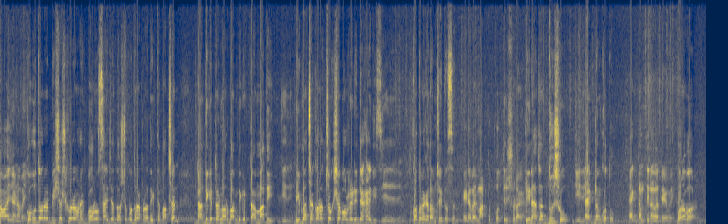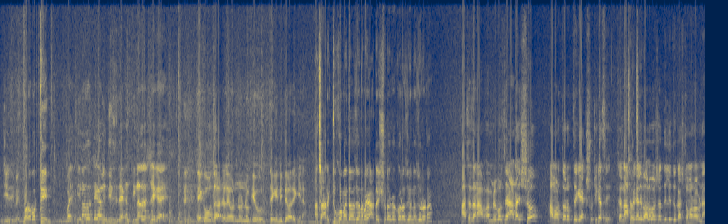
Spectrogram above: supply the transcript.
পাওয়াই যায় না ভাই। কবুতরের বিশেষ করে অনেক বড় সাইজের দর্শক বন্ধুরা আপনারা দেখতে পাচ্ছেন ডান দিকেরটা নর বাম দিকেরটা মাদি। ডিম বাচ্চা করার চোখ সেব অলরেডি দেখাই দিছি। জি, জি, জি। কত টাকা দাম চাইতেছেন? এটা ভাই মাত্র বত্রিশশো টাকা। তিন হাজার দুইশো। জি, জি। একদম কত? একদম তিন হাজার টাকা ভাই। বরাবর? জি জি ভাই। বরাবর তিন? ভাই তিন হাজার টাকা আমি দিয়েছি দেখেন তিন হাজার টাকায় এই কবুতর আসলে অন্য অন্য কেউ থেকে নিতে পারে কিনা। আচ্ছা আরেকটু কমাই দেওয়া যায় না ভাই আঠাইশশো টাকা করা যায় না জোড়াটা। আচ্ছা জান আপনি বলছেন আড়াইশো আমার তরফ থেকে একশো ঠিক আছে? কারণ আচ্ছা, আপনি খালি আচ্ছা। ভালোবাসা দিলে তো কাস্টমার হবে না।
